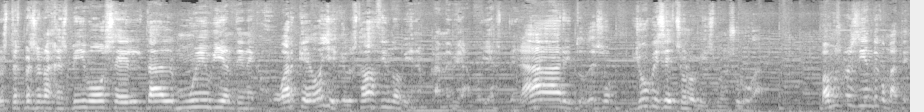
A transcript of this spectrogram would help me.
Los tres personajes vivos, él tal, muy bien tiene que jugar. Que oye, que lo estaba haciendo bien. En plan de, mira, voy a esperar y todo eso. Yo hubiese hecho lo mismo en su lugar. Vamos con el siguiente combate.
